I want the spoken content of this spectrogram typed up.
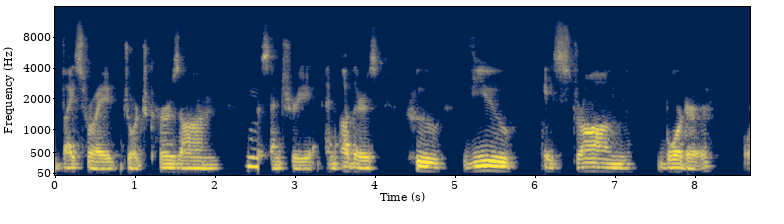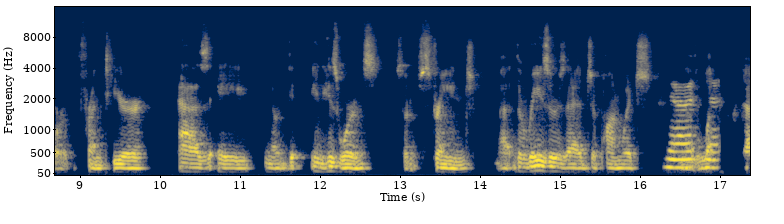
Viceroy George Curzon, mm. the century, and others who view a strong border or frontier as a, you know, in his words, sort of strange, uh, the razor's edge upon which yeah, you know, yeah.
